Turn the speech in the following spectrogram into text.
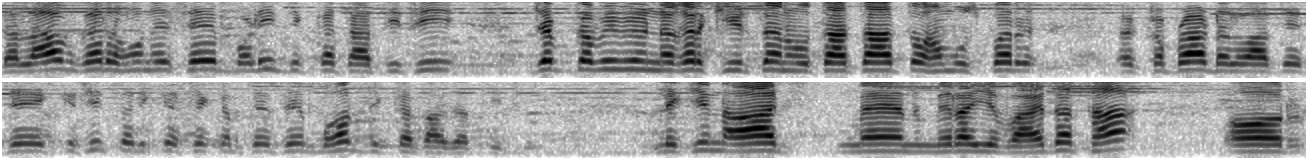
ढलाव घर होने से बड़ी दिक्कत आती थी। जब कभी भी नगर कीर्तन होता था तो हम उस पर कपड़ा डलवाते थे, किसी तरीके से करते थे, बहुत दिक्कत आ जाती थी। लेकिन आज मैं, मेरा ये वायदा था और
